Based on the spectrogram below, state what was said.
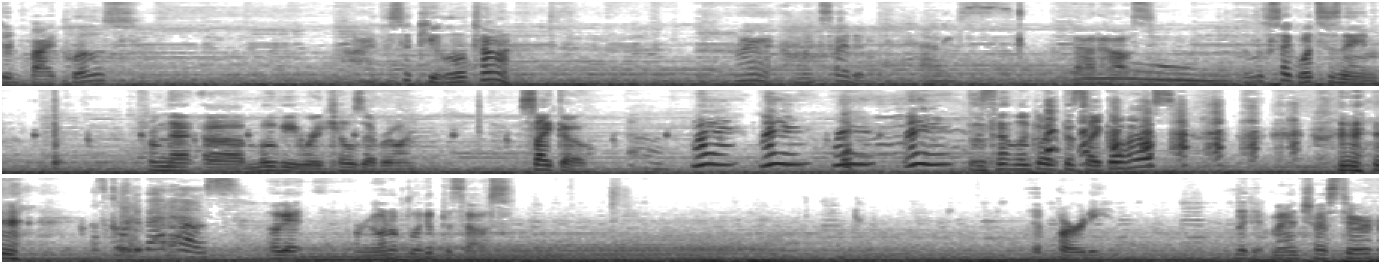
goodbye clothes. Alright, this is a cute little town. Alright, I'm excited. House. That house. It looks like what's his name? From that uh, movie where he kills everyone. Psycho. Oh. Does that look like the Psycho house? Let's go to that house. okay, we're going up to look at this house. A party. Look at Manchester.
